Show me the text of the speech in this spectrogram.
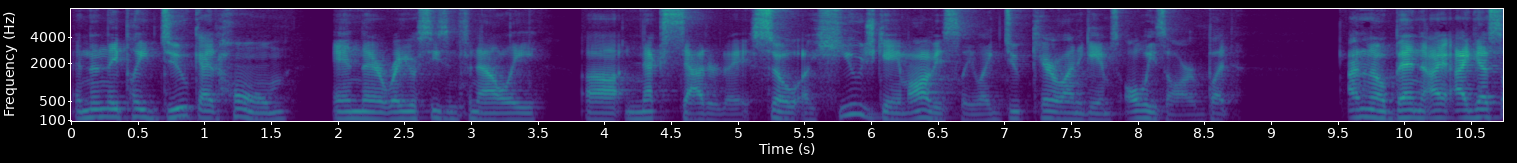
And then they play Duke at home in their regular season finale uh, next Saturday. So a huge game, obviously, like Duke Carolina games always are. But I don't know, Ben. I, I guess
